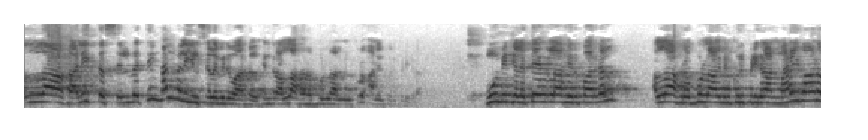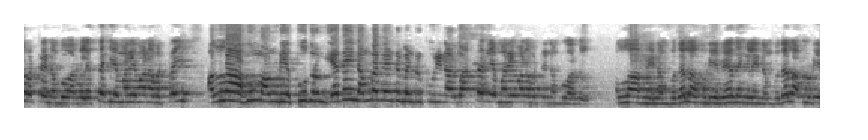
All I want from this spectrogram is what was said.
அல்லாஹ் அளித்த செல்வத்தில் நல்வழியில் செலவிடுவார்கள் என்று அல்லாஹ் ரபுல் குரானில் குறிப்பிடுகிறார். மூமின்கள் எத்தகையவர்களாக இருப்பார்கள்? அல்லாஹ் ரபுல்லாலமின் குறிப்பிடுகிறான் மறைவானவற்றை நம்புவார்கள். எத்தகைய மறைவானவற்றை? அல்லாஹும் அவனுடைய தூதரும் எதை நம்ப வேண்டும் என்று கூறினார்கள் அத்தகைய மறைவானவற்றை நம்புவார்கள். அல்லாஹுவை நம்புதல் அவனுடைய வேதங்களை நம்புதல் அவனுடைய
